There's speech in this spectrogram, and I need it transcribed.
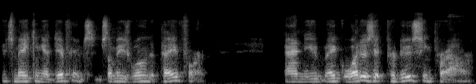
It's making a difference and somebody's willing to pay for it. And you make what is it producing per hour?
